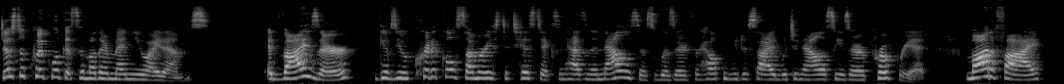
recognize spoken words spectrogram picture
Just a quick look at some other menu items. Advisor gives you a critical summary statistics and has an analysis wizard for helping you decide which analyses are appropriate. Modify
